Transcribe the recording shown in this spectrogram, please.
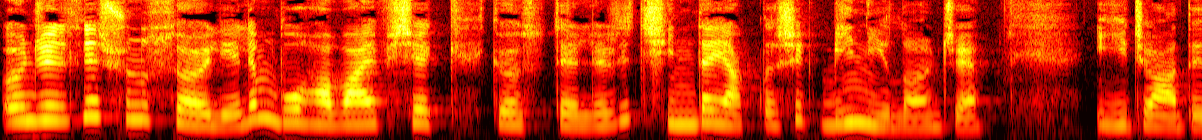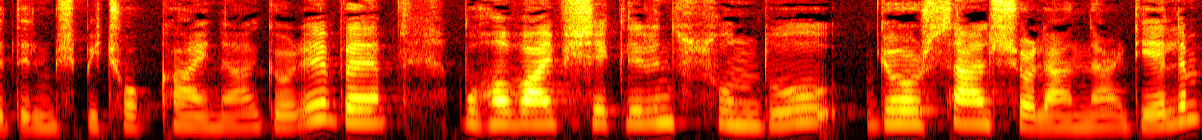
Öncelikle şunu söyleyelim. Bu havai fişek gösterileri Çin'de yaklaşık bin yıl önce icat edilmiş birçok kaynağa göre ve bu havai fişeklerin sunduğu görsel şölenler diyelim.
